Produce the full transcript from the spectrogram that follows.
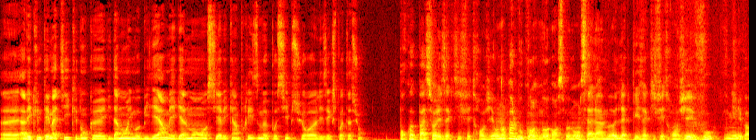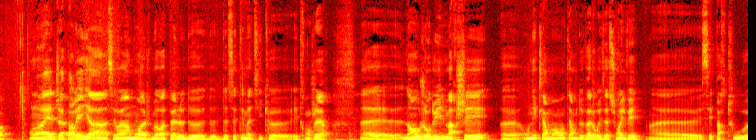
avec une thématique donc évidemment immobilière, mais également aussi avec un prisme possible sur les exploitations. Pourquoi pas sur les actifs étrangers? On en parle beaucoup en, ce moment, c'est à la mode, les actifs étrangers. Vous, vous n'y allez pas? On en avait déjà parlé il y a, c'est vrai, un mois, je me rappelle, de, de, de ces thématiques euh, étrangères. Euh, non, aujourd'hui, le marché, euh, on est clairement en termes de valorisation élevée. Euh, c'est partout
